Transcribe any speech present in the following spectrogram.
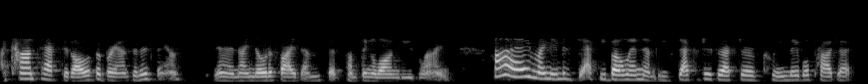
I contacted all of the brands in advance and I notified them, said something along these lines. Hi, my name is Jackie Bowen. I'm the Executive Director of Clean Label Project.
